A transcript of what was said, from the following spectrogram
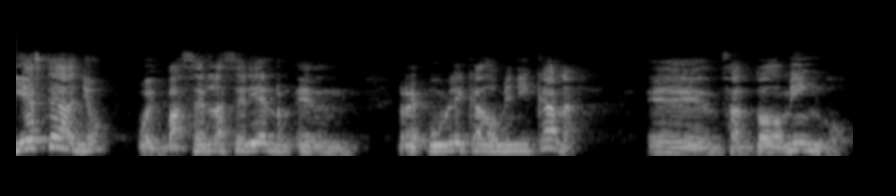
Y este año, pues va a ser la serie en, República Dominicana, en Santo Domingo.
